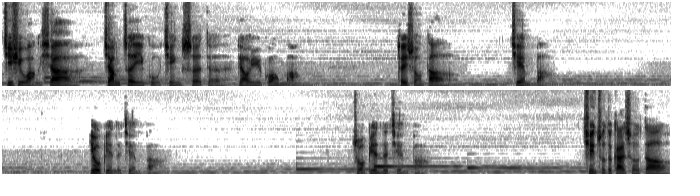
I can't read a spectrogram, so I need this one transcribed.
继续往下。将这一股金色的疗愈光芒推送到肩膀，右边的肩膀，左边的肩膀，清楚的感受到，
